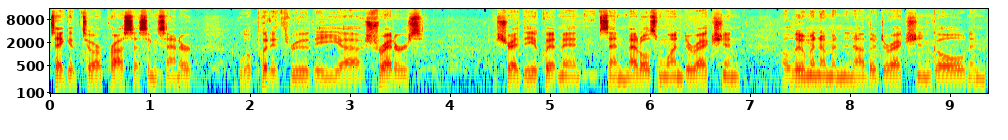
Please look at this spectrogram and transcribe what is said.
take it to our processing center. We'll put it through the uh, shredders, shred the equipment, send metals in one direction, aluminum in another direction, gold and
